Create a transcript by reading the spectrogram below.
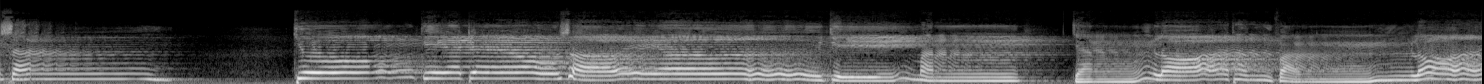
sanh chuông kia treo sợi chỉ mạnh chẳng lo thân phận, lo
